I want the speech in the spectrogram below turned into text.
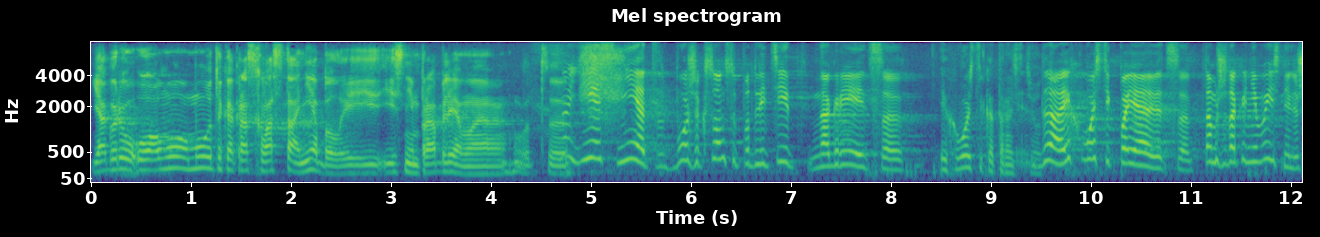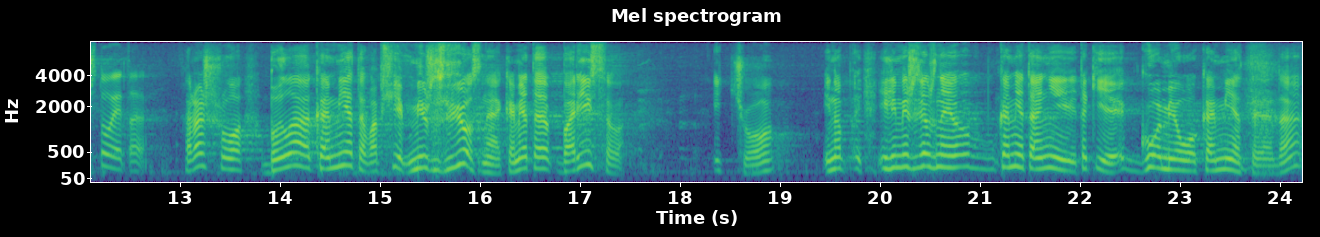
Я говорю, у Аму-Аму-то как раз хвоста не было, и, и с ним проблема. Вот, э, Ну, есть, нет. Боже, к солнцу подлетит, нагреется. И хвостик отрастет. Да, и хвостик появится. Там же так и не выяснили, что это. Хорошо. Была комета, вообще межзвездная, комета Борисова. И чё? И на- Или межзвездные кометы, они такие гомеокометы, да?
